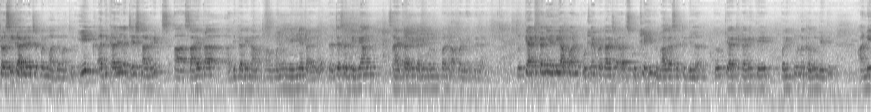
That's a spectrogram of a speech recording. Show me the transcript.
तहसील कार्यालयाच्या पण माध्यमातून एक अधिकारीला ज्येष्ठ नागरिक सहायता अधिकारी नाव म्हणून नेमण्यात आलेलं आहे त्याच्यासाठी दिव्यांग सहायता अधिकारी म्हणून पण आपण नेमलेलं आहे तर त्या ठिकाणी यदि आपण कुठल्याही प्रकारचे अर्ज कुठल्याही विभागासाठी दिलं तर त्या ठिकाणी ते परिपूर्ण करून घेतील. आणि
